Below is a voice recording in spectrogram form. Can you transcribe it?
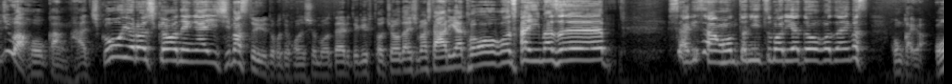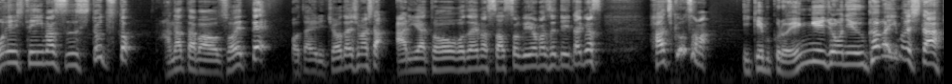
時は宝冠八甲をよろしくお願いします。というところで今週もお便りとギフトを頂戴しました。ありがとうございます。さぎさん、本当にいつもありがとうございます。今回は応援しています一つと花束を添えてお便り頂戴しました。ありがとうございます。早速読ませていただきます。八甲様、池袋演芸場に伺いました。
